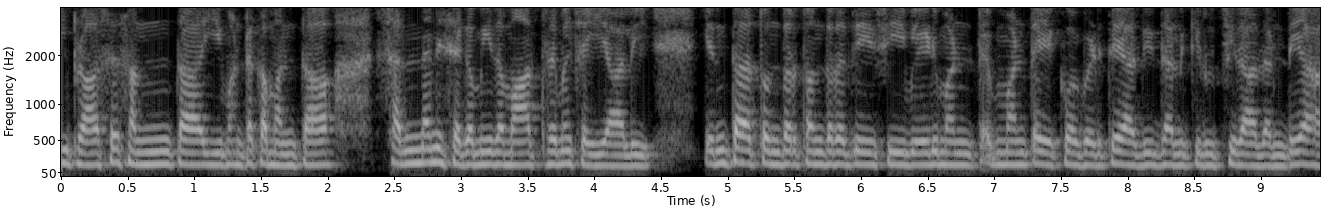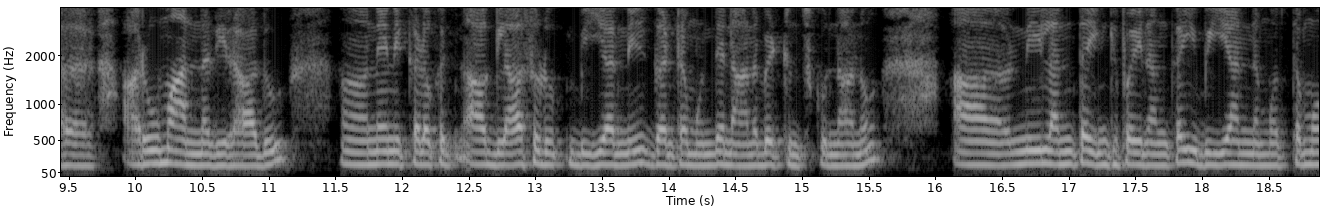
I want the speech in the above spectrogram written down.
ఈ ప్రాసెస్ అంతా ఈ వంటకం అంతా సన్నని సెగ మీద మాత్రమే చేయాలి ఎంత తొందర తొందర చేసి వేడి మంట మంట ఎక్కువ పెడితే అది దానికి రుచి రాదండి. అరుమా అన్నది రాదు. నేను ఇక్కడ ఒక ఆ గ్లాసుడు బియ్యాన్ని గంట ముందే నానబెట్టి ఉంచుకున్నాను నీళ్ళంతా ఇంకిపోయినాక ఈ బియ్యాన్ని మొత్తము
